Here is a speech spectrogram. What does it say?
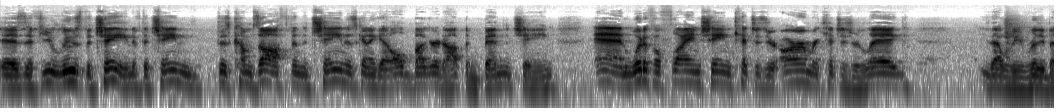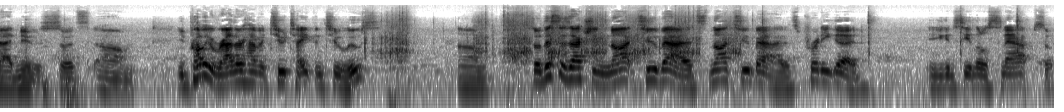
is if you lose the chain if the chain just comes off then the chain is going to get all buggered up and bend the chain and what if a flying chain catches your arm or catches your leg that would be really bad news so it's um, you'd probably rather have it too tight than too loose um, so this is actually not too bad. It's not too bad. It's pretty good. You can see a little snap. So,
